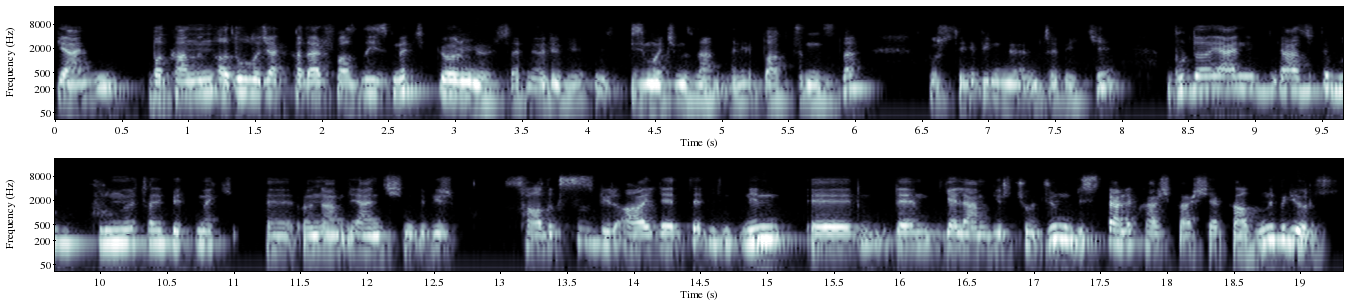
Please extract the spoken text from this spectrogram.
yani bakanlığın adı olacak kadar fazla hizmet görmüyoruz. Hani öyle bir bizim açımızdan hani baktığınızda Rusya'yı bilmiyorum tabii ki. Burada yani birazcık da bu kurumları talep etmek e, önemli. Yani şimdi bir sağlıksız bir ailenin e, gelen bir çocuğun risklerle karşı karşıya kaldığını biliyoruz.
